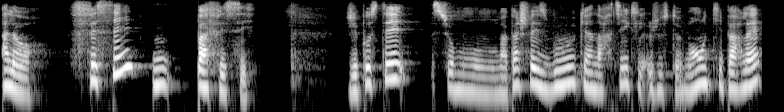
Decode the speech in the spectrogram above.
Alors, fessé ou pas fessé? J'ai posté sur ma page Facebook un article justement qui parlait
